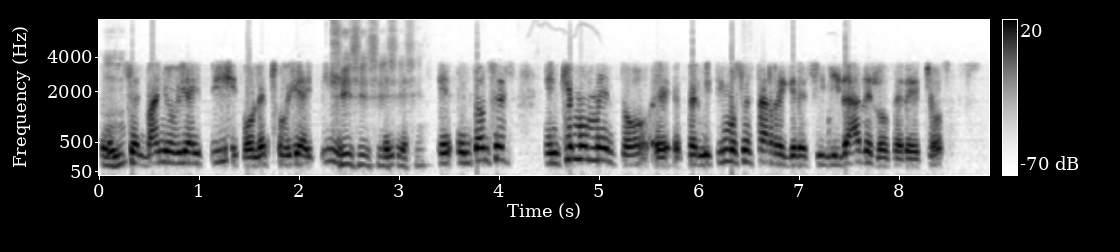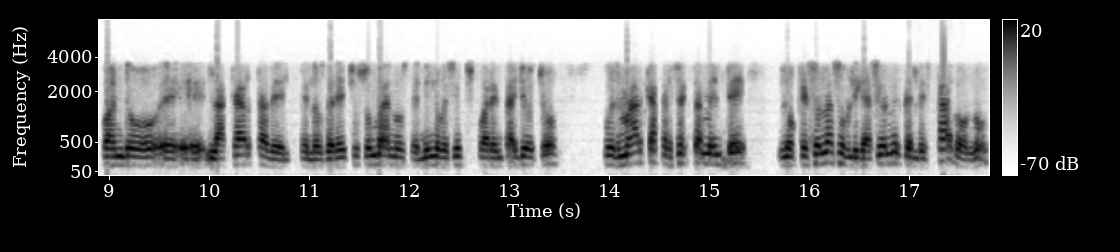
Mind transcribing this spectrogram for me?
dicen baño VIP, boleto VIP. Sí, sí, sí, sí, e, Entonces, ¿en qué momento eh, permitimos esta regresividad de los derechos cuando eh, la Carta de, los Derechos Humanos de 1948 pues marca perfectamente lo que son las obligaciones del Estado, ¿no?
